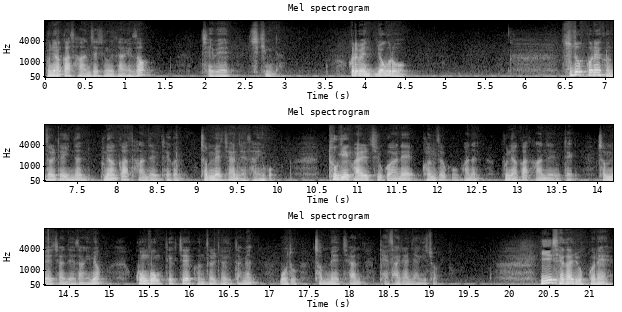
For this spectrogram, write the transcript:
분양가 상한제 대상에서 제외시킵니다. 그러면 역으로 수도권에 건설되어 있는 분양가 상한제 주택은 전매 제한 대상이고 투기과열지구 안에 건설 공급하는 분양가 상한제 주택 전매 제한 대상이며 공공택지에 건설되어 있다면 모두 전매 제한 대상이라는 이야기죠. 이 세 가지 요건에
